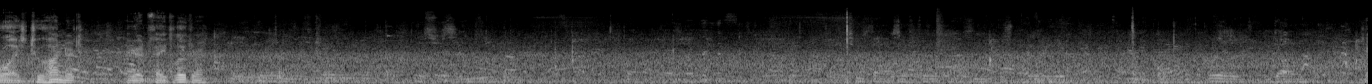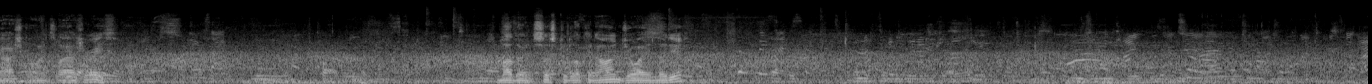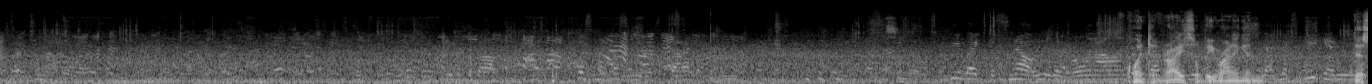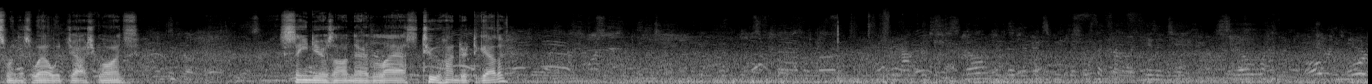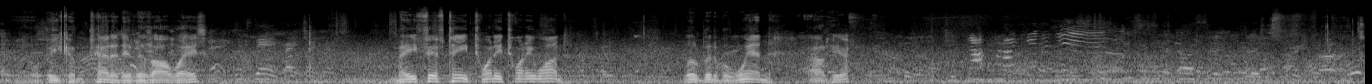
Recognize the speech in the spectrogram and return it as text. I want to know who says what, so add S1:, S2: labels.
S1: 200 here at Faith Lutheran. Josh Goynes' last race. Mother and sister looking on, Joy and Lydia. Quentin Rice will be running in this one as well with Josh Goynes. Seniors on their last 200 together. It will be competitive as always. May 15, 2021. A little bit of a wind out here.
